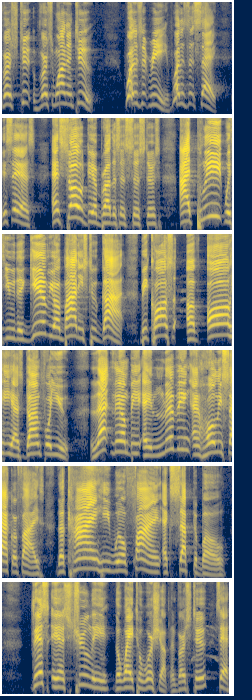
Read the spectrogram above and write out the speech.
verse 2, verse 1 and 2. What does it read? What does it say? It says, And so, dear brothers and sisters, I plead with you to give your bodies to God because of all he has done for you. Let them be a living and holy sacrifice, the kind he will find acceptable. This is truly the way to worship. And verse 2 said,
